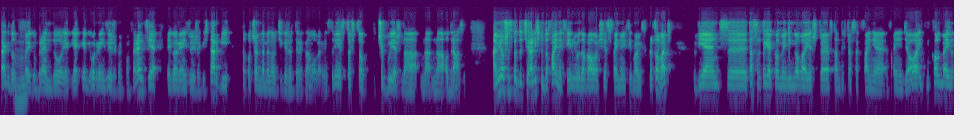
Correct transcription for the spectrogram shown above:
tak, do mhm. Twojego brandu. Jak, jak, jak organizujesz jakąś konferencję, jak organizujesz jakieś targi, to potrzebne będą Ci gadżety reklamowe, więc to nie jest coś, co potrzebujesz na, na, na od razu. A mimo wszystko docieraliśmy do fajnych firm i udawało się z fajnymi firmami współpracować, więc y, ta strategia cold mailingowa jeszcze w tamtych czasach fajnie, fajnie działała i ten cold mail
